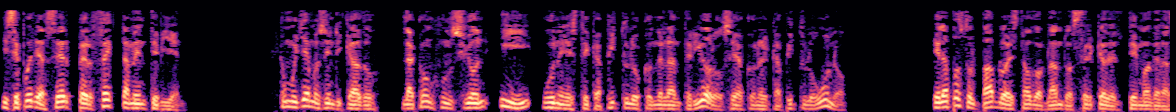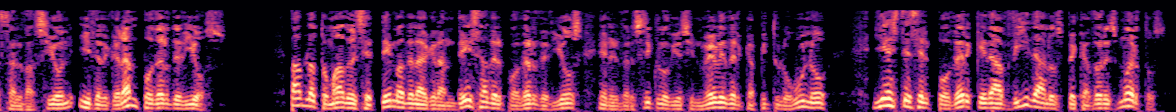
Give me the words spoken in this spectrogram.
y se puede hacer perfectamente bien. Como ya hemos indicado, la conjunción y une este capítulo con el anterior, o sea, con el capítulo uno. El apóstol Pablo ha estado hablando acerca del tema de la salvación y del gran poder de Dios. Pablo ha tomado ese tema de la grandeza del poder de Dios en el versículo 19 del capítulo uno, y este es el poder que da vida a los pecadores muertos.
